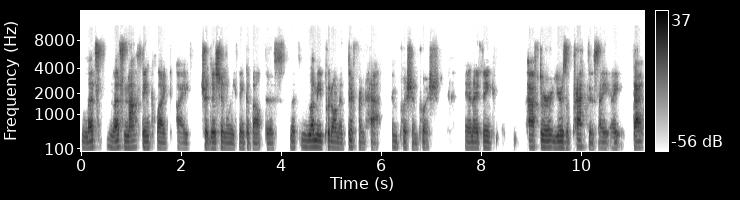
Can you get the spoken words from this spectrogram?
let's let's not think like I traditionally think about this. Let let me put on a different hat and push and push. And I think after years of practice, I, I that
